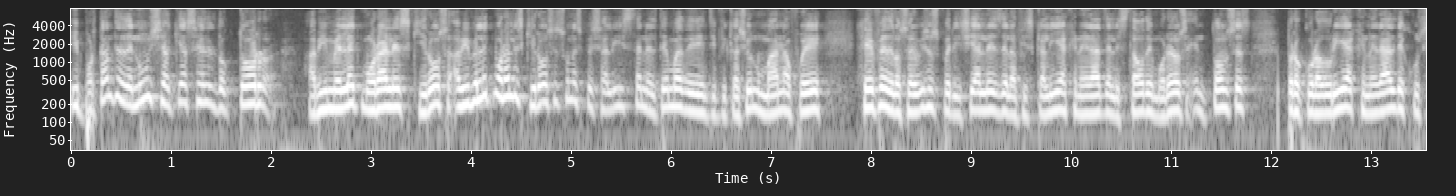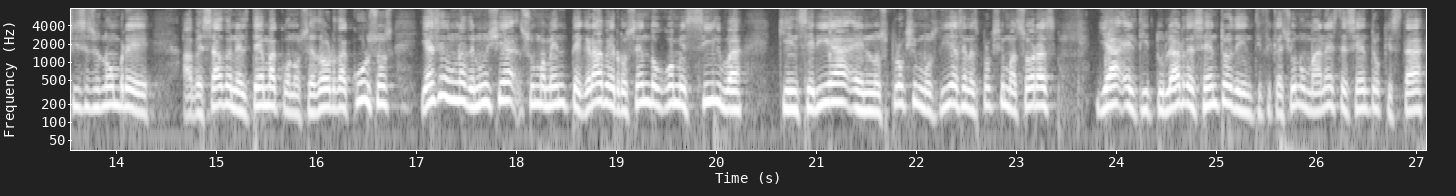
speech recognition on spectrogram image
Importante denuncia que hace el doctor Abimelec Morales Quirós. Abimelec Morales Quirós es un especialista en el tema de identificación humana, fue jefe de los servicios periciales de la Fiscalía General del Estado de Morelos, entonces Procuraduría General de Justicia. Es un hombre avesado en el tema, conocedor, da cursos y hace una denuncia sumamente grave. Rosendo Gómez Silva, quien sería en los próximos días, en las próximas horas, ya el titular del Centro de Identificación Humana, este centro que está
